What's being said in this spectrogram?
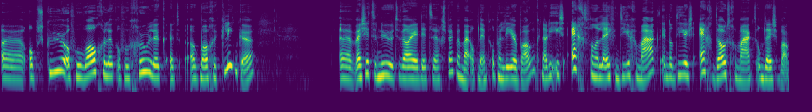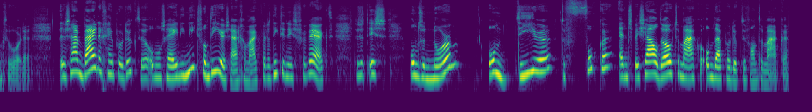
uh, obscuur of hoe walgelijk of hoe gruwelijk het ook mogen klinken. Uh, wij zitten nu, terwijl je dit gesprek met mij opneemt, op een leerbank. Nou, die is echt van een levend dier gemaakt. En dat dier is echt doodgemaakt om deze bank te worden. Er zijn bijna geen producten om ons heen die niet van dier zijn gemaakt, waar dat niet in is verwerkt. Dus het is onze norm om dieren te fokken en speciaal dood te maken om daar producten van te maken.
